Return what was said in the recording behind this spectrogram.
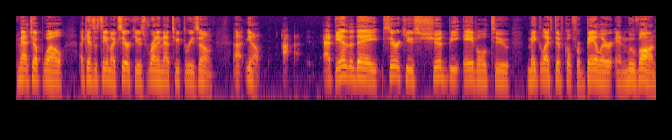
match up well against a team like Syracuse running that two three zone. Uh, you know, I, at the end of the day, Syracuse should be able to make life difficult for Baylor and move on.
